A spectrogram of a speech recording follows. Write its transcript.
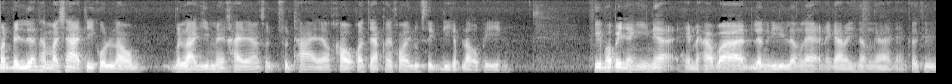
มันเป็นเรื่องธรรมชาติที่คนเราเวลายิ้มให้ใครแล้วสุดท้ายแล้วเขาก็จะค่อย ๆ รู้สึกดีกับเราไปเอง คือพอเป็นอย่างนี้เนี่ยเห็นไหมครับว่าเรื่องดีเรื่องแรกในการไปที่ทำงานเนี่ยก็คือ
